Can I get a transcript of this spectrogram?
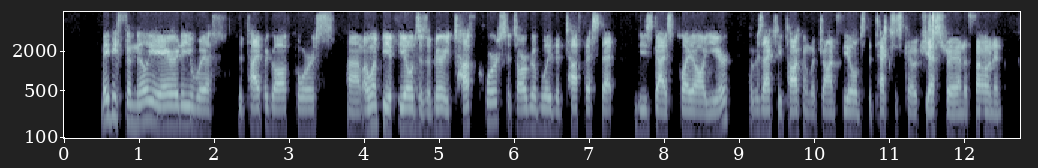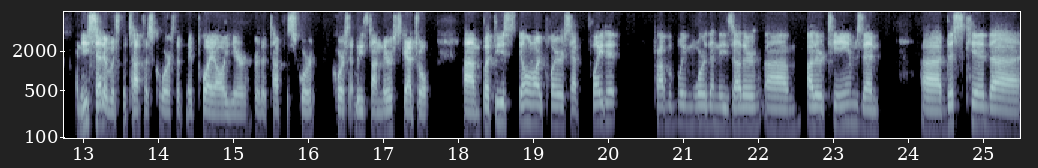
maybe familiarity with the type of golf course. Um, Olympia Fields is a very tough course. It's arguably the toughest that these guys play all year. I was actually talking with John Fields, the Texas coach, yesterday on the phone, and and he said it was the toughest course that they play all year, or the toughest course, course at least on their schedule. Um, but these Illinois players have played it probably more than these other um, other teams, and uh, this kid uh,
